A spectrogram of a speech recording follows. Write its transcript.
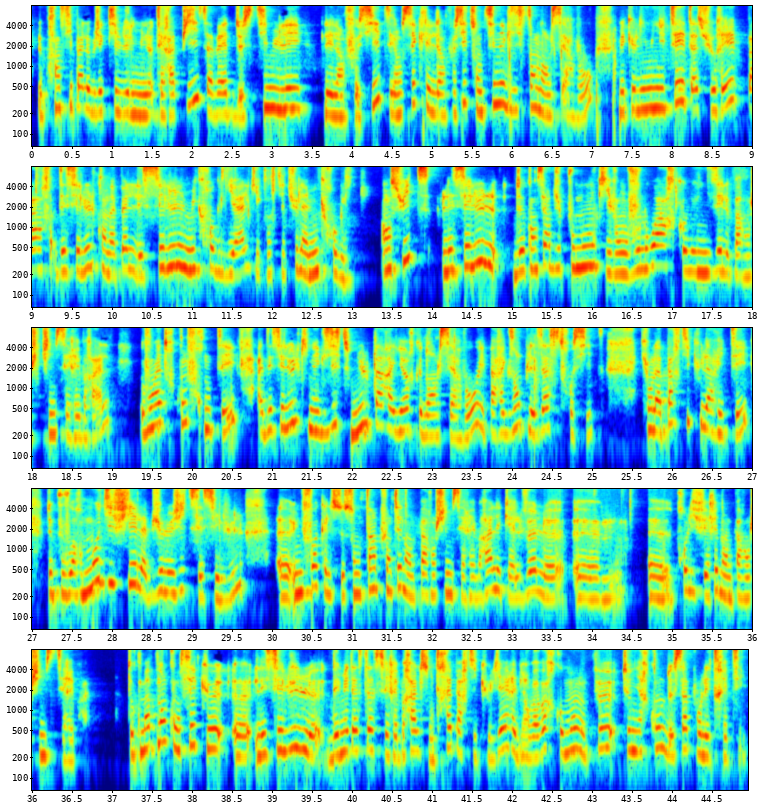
Le principal objectif de l'immunothérapie, ça va être de stimuler les lymphocytes. Et on sait que les lymphocytes sont inexistants dans le cerveau, mais que l'immunité est assurée par des cellules qu'on appelle les cellules microgliales qui constituent la microglie. Ensuite, les cellules de cancer du poumon qui vont vouloir coloniser le parenchyme cérébral vont être confrontées à des cellules qui n'existent nulle part ailleurs que dans le cerveau, et par exemple les astrocytes, qui ont la particularité de pouvoir modifier la biologie de ces cellules euh, une fois qu'elles se sont implantées dans le parenchyme cérébral et qu'elles veulent euh, euh, proliférer dans le parenchyme cérébral. Donc maintenant qu'on sait que euh, les cellules des métastases cérébrales sont très particulières, eh bien on va voir comment on peut tenir compte de ça pour les traiter.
